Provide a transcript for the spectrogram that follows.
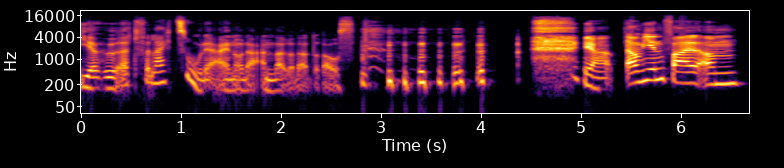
ihr hört vielleicht zu, der ein oder andere da draußen. ja, auf jeden Fall ähm,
